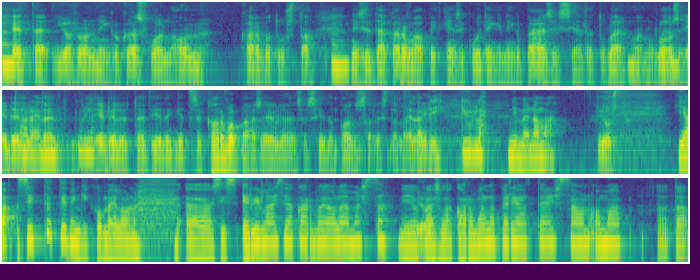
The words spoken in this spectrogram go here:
mm. että jos on niin kasvoilla on karvotusta, mm. niin sitä karvaa pitkin se kuitenkin niin pääsisi sieltä tulemaan ulos. Mm, Edellyttäen, edellyttäen tietenkin, että se karva pääsee yleensä siitä panssarista läpi. läpi. Kyllä, nimenomaan. Just. Ja sitten tietenkin, kun meillä on ää, siis erilaisia karvoja olemassa, niin jokaisella Joo. karvalla periaatteessa on oma tota,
